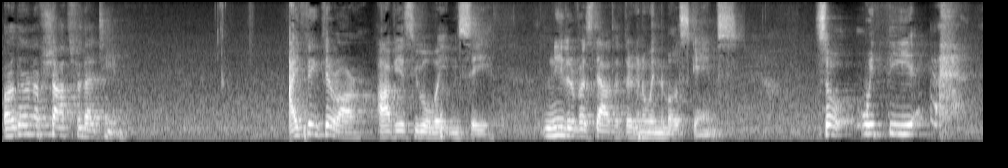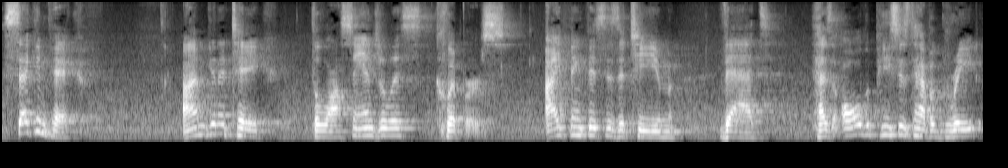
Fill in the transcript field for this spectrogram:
Are there enough shots for that team? I think there are. Obviously, we'll wait and see. Neither of us doubt that they're going to win the most games. So, with the second pick, I'm going to take the Los Angeles Clippers. I think this is a team that has all the pieces to have a great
